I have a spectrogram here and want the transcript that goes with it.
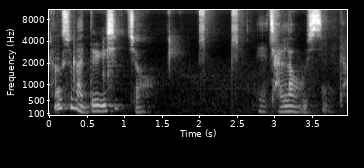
향수 만들기 쉽죠? 네, 잘 나오고 있습니다.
